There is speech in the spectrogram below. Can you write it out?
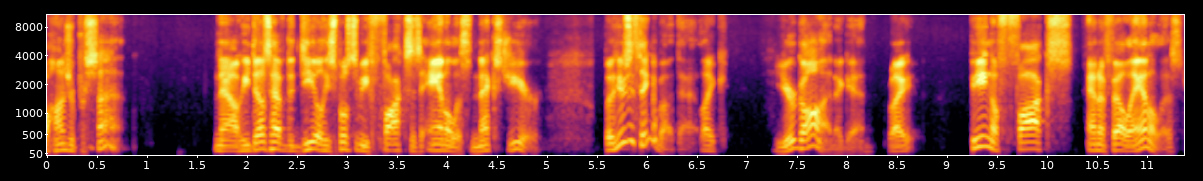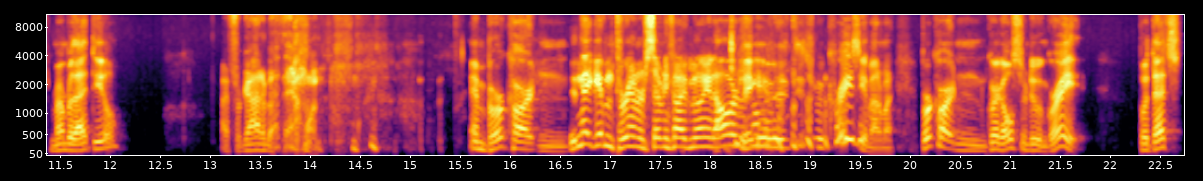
A hundred percent. Now he does have the deal. He's supposed to be Fox's analyst next year. But here's the thing about that: like, you're gone again, right? Being a Fox NFL analyst, remember that deal? I forgot about that one. And Burkhardt and Didn't they give him three hundred seventy-five million dollars? they gave it a crazy amount of money. Burkhardt and Greg Olsen are doing great, but that's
